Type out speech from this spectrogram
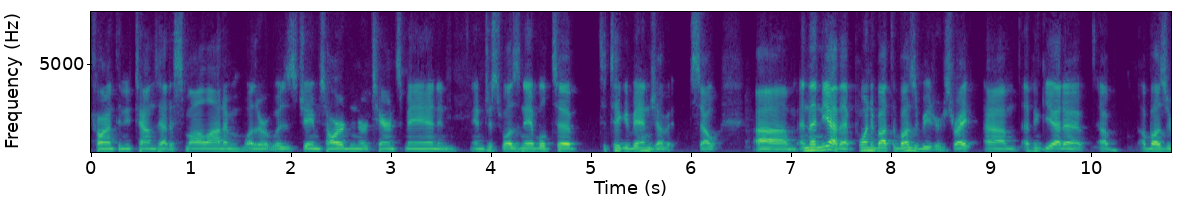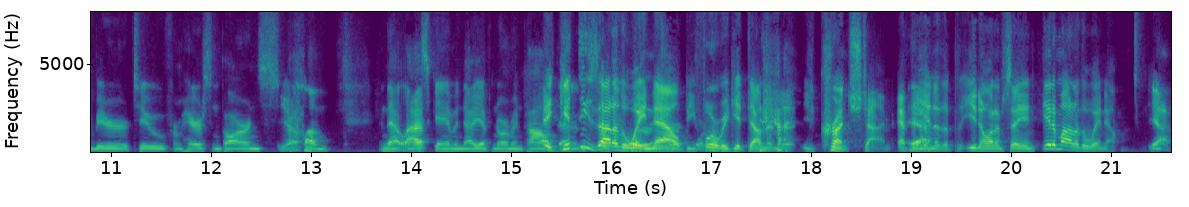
Karl Anthony Towns had a small on him, whether it was James Harden or Terrence Mann, and and just wasn't able to to take advantage of it. So, um, and then yeah, that point about the buzzer beaters, right? Um, I think you had a, a a buzzer beater or two from Harrison Barnes. Yeah. Um, in that last game, and now you have Norman Powell. Hey, get of the these out of the way now before we get down to crunch time at the Yeah. end of the. You know what I'm saying? Get them out of the way now. Yeah.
